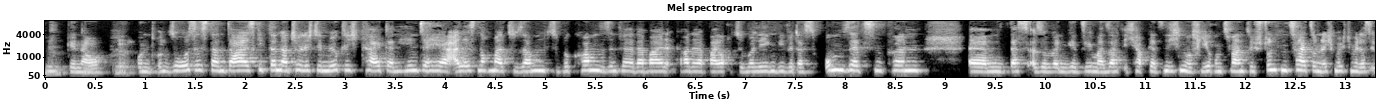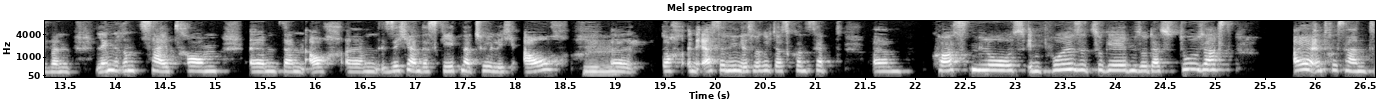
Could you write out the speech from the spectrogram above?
hm? genau. Ja. Und, und so ist es dann da. Es gibt dann natürlich die Möglichkeit, dann hinterher alles nochmal zusammenzubekommen. Da sind wir dabei, gerade dabei auch zu überlegen, wie wir das umsetzen können. Ähm, dass, also wenn jetzt jemand sagt, ich habe jetzt nicht nur 24 Stunden Zeit, sondern ich möchte mir das über einen längeren Zeitraum ähm, dann auch ähm, sichern, das geht natürlich auch. Mhm. Äh, doch in erster Linie ist wirklich das Konzept, ähm, kostenlos Impulse zu geben, sodass du sagst, ah ja, interessant,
